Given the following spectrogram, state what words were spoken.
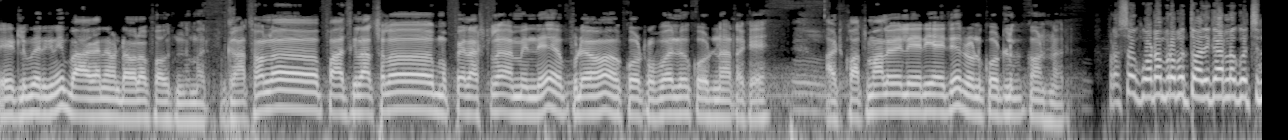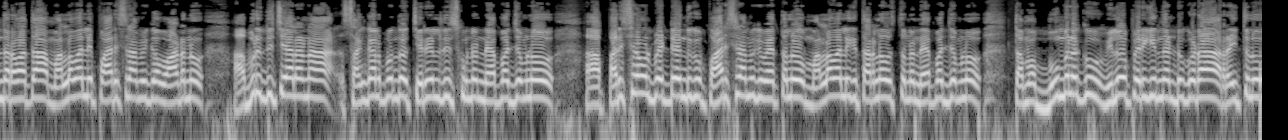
రేట్లు పెరిగినాయి బాగానే డెవలప్ అవుతుంది మరి. గతంలో పాతిక లక్షలు ముప్పై లక్షలు అమ్మింది. ఇప్పుడేమో కోటి రూపాయలు కోటిన్నరకే. అటు కొత్తమాలవేలు ఏరియా అయితే రెండు కోట్లకి కొంటున్నారు. ప్రస్తుతం కూటమి ప్రభుత్వం అధికారంలోకి వచ్చిన తర్వాత మల్లవల్లి పారిశ్రామిక వాడను అభివృద్ధి చేయాలన్న సంకల్పంతో చర్యలు తీసుకుంటున్న నేపథ్యంలో పరిశ్రమలు పెట్టేందుకు పారిశ్రామికవేత్తలు మల్లవల్లికి తరలివస్తున్న నేపథ్యంలో తమ భూములకు విలువ పెరిగిందంటూ కూడా రైతులు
